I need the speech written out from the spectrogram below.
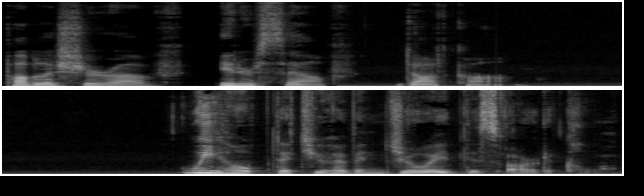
publisher of InnerSelf.com. We hope that you have enjoyed this article.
